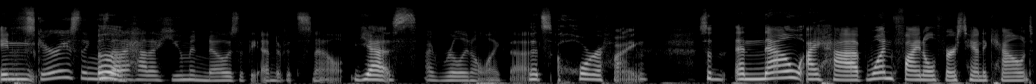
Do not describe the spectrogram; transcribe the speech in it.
In the scariest thing is Ugh. that it had a human nose at the end of its snout. yes, I really don't like that. That's horrifying. So, and now I have one final firsthand account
